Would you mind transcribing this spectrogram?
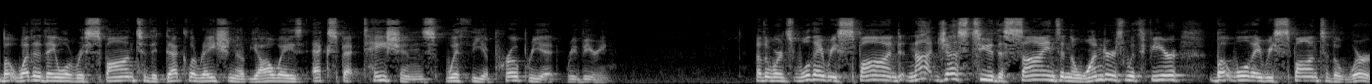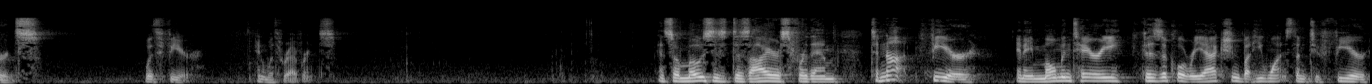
but whether they will respond to the declaration of Yahweh's expectations with the appropriate revering. In other words, will they respond not just to the signs and the wonders with fear, but will they respond to the words with fear and with reverence? And so Moses desires for them to not fear in a momentary physical reaction, but he wants them to fear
